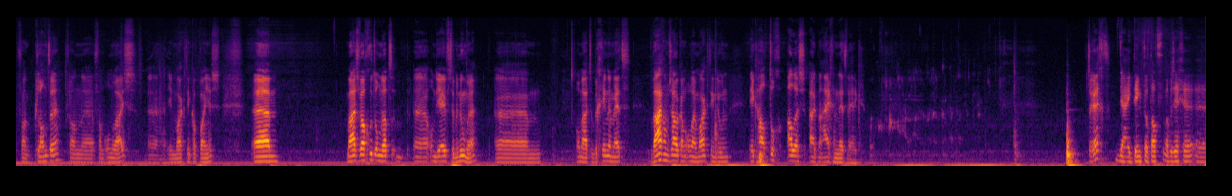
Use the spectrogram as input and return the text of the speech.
van klanten van, eh van Onwise in marketingcampagnes. Ehm, maar het is wel goed om, dat, om die even te benoemen. Ehm, om maar te beginnen met waarom zou ik aan online marketing doen? Ik haal toch alles uit mijn eigen netwerk. Terecht? Ja, ik denk dat dat, laten we zeggen, eh,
